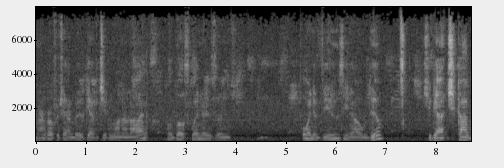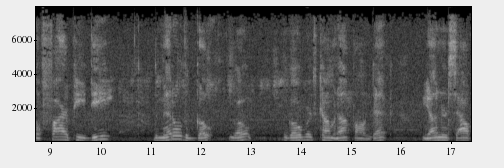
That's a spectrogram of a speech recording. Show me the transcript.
my girlfriend Chad Booth, Gavin Chicken 109, we're both winners and point of views, you know we do. She got Chicago Fire PD, the middle, the goat, goat, the Goldbergs coming up on deck. Yonder, South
